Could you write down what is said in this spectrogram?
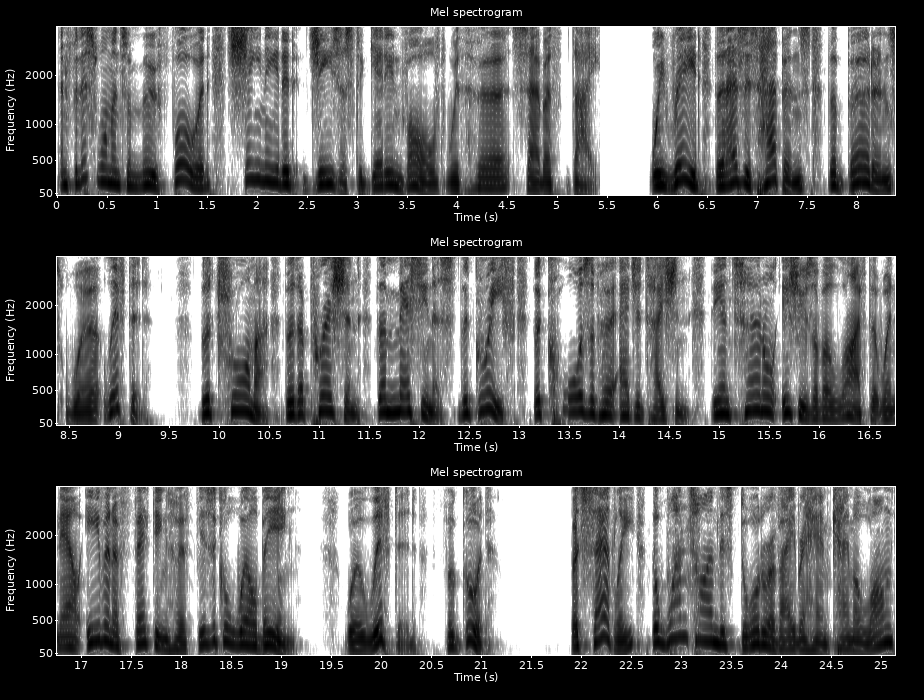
And for this woman to move forward, she needed Jesus to get involved with her Sabbath day. We read that as this happens, the burdens were lifted. The trauma, the depression, the messiness, the grief, the cause of her agitation, the internal issues of her life that were now even affecting her physical well being were lifted for good. But sadly, the one time this daughter of Abraham came along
